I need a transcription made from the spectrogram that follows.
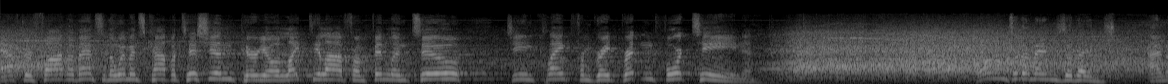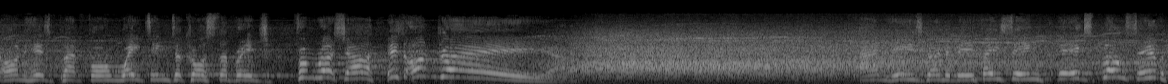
After five events in the women's competition, Pirjo Laitila from Finland, two. Jean Klenk from Great Britain, 14. On to the men's event. And on his platform, waiting to cross the bridge from Russia, is Andre! And he's going to be facing the explosive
